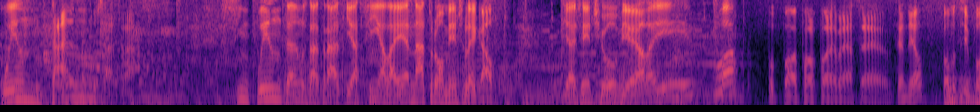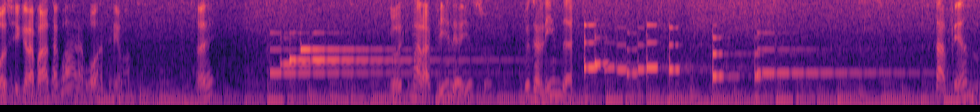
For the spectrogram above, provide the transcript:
50 anos atrás. 50 anos atrás. E assim ela é naturalmente legal. E a gente ouve ela e. Ó, pô, pô, pô, pô, essa- entendeu? Como se fosse gravada agora, ontem, ó. Aí. Oi, que maravilha isso. Coisa linda. Tá vendo?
